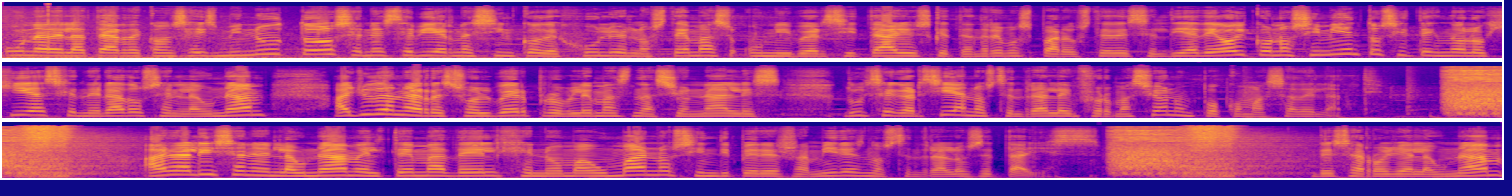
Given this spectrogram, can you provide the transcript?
Una de la tarde con seis minutos en este viernes 5 de julio en los temas universitarios que tendremos para ustedes el día de hoy. Conocimientos y tecnologías generados en la UNAM ayudan a resolver problemas nacionales. Dulce García nos tendrá la información un poco más adelante. Analizan en la UNAM el tema del genoma humano. Cindy Pérez Ramírez nos tendrá los detalles. Desarrolla la UNAM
